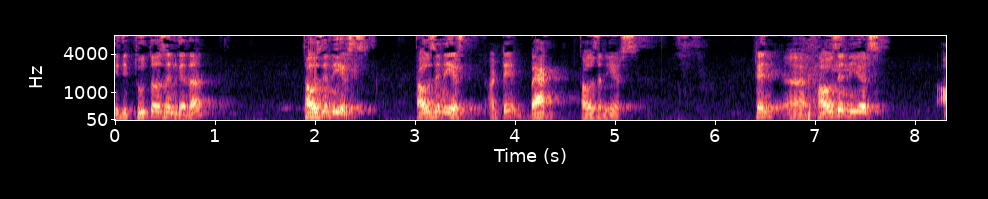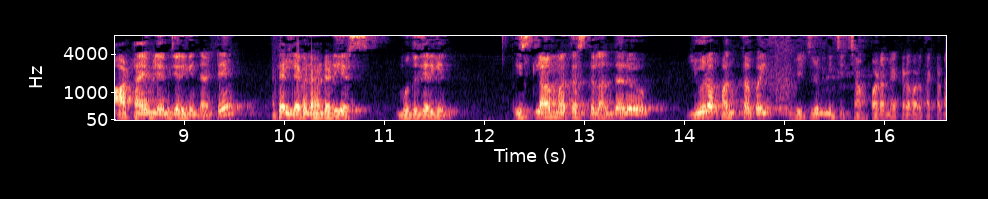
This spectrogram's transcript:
ఇది టూ కదా? థౌసండ్ ఇయర్స్ థౌజండ్ ఇయర్స్ అంటే back thousand years ten thousand years ఆ టైంలో ఏం జరిగిందంటే అంటే లెవెన్ హండ్రెడ్ ఇయర్స్ ముందు జరిగింది. ఇస్లాం మతస్థులందరూ యూరప్ అంతా పోయి విజృంభించి చంపడం ఎక్కడ పడితే అక్కడ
